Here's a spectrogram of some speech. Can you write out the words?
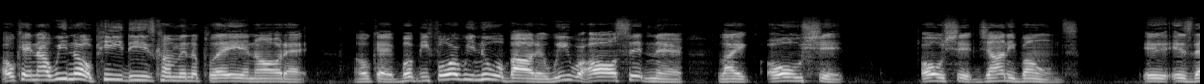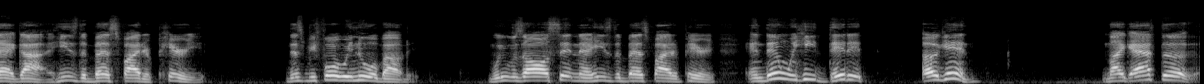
Okay, now we know PDs come into play and all that. Okay, but before we knew about it, we were all sitting there like, oh shit. Oh shit, Johnny Bones is, is that guy. He's the best fighter, period. This before we knew about it. We was all sitting there, he's the best fighter, period. And then when he did it again, like after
